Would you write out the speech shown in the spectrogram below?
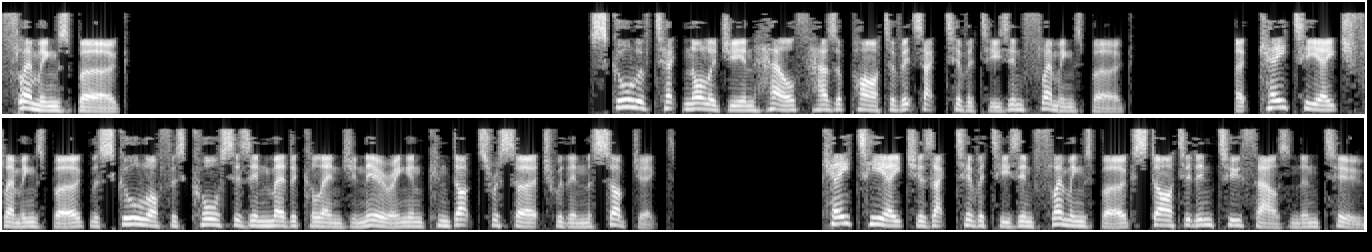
Flemingsberg School of Technology and Health has a part of its activities in Flemingsberg. At KTH Flemingsberg the school offers courses in medical engineering and conducts research within the subject. KTH's activities in Flemingsberg started in 2002.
